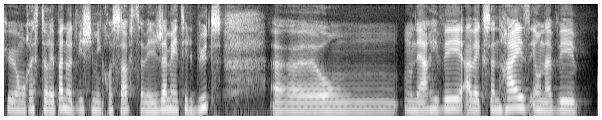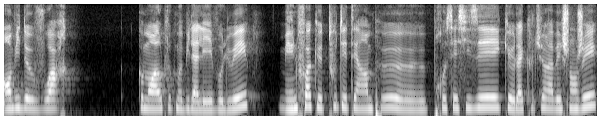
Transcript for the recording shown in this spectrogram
qu'on resterait pas notre vie chez Microsoft, ça n'avait jamais été le but. Euh, on, est arrivé avec Sunrise et on avait envie de voir comment Outlook Mobile allait évoluer, mais une fois que tout était un peu euh, processisé, que la culture avait changé,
